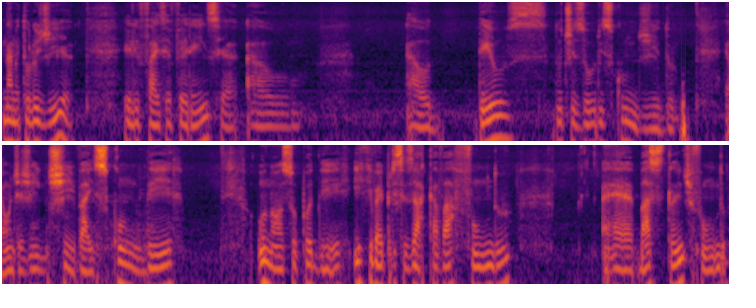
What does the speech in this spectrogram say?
Na mitologia, ele faz referência ao ao Deus do tesouro escondido. É onde a gente vai esconder o nosso poder e que vai precisar cavar fundo, é, bastante fundo,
